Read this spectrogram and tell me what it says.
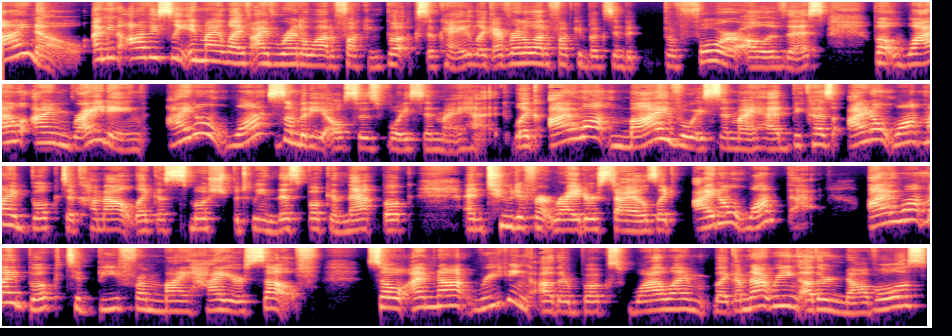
I know. I mean, obviously, in my life, I've read a lot of fucking books. Okay, like I've read a lot of fucking books in be- before all of this. But while I'm writing, I don't want somebody else's voice in my head. Like I want my voice in my head because I don't want my book to come out like a smush between this book and that book and two different writer styles. Like I don't want that. I want my book to be from my higher self. So I'm not reading other books while I'm like, I'm not reading other novels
